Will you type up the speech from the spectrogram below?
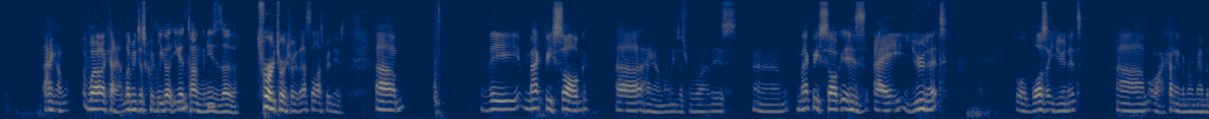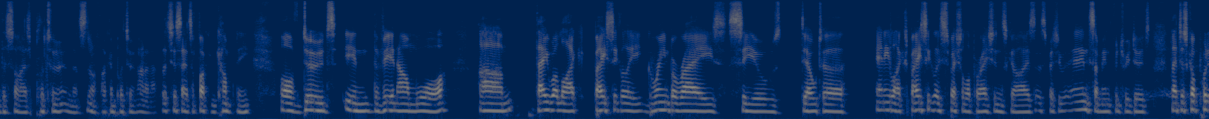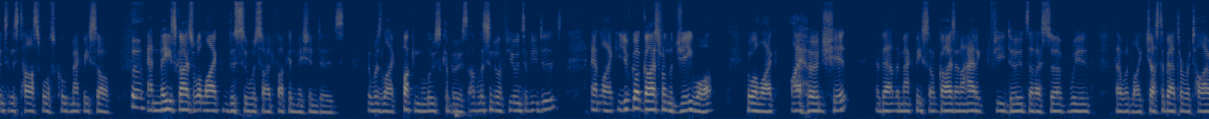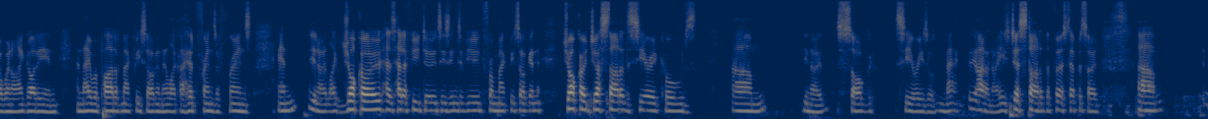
Hang on. Well, okay. Let me just quickly. You got you got time. The news is over. True, true, true. That's the last bit of news. Um, the MACV-SOG, uh, hang on, let me just write this. Um, MACV-SOG is a unit, or was a unit, um, or I can't even remember the size, platoon. It's not a fucking platoon. I don't know. Let's just say it's a fucking company of dudes in the Vietnam War. Um, they were like basically Green Berets, SEALs, Delta, any like basically special operations guys, especially and some infantry dudes that just got put into this task force called MACV-SOG, and these guys were like the suicide fucking mission dudes. It was like fucking loose caboose. I've listened to a few interview dudes, and like you've got guys from the GWOT who are like, I heard shit about the MACV-SOG guys, and I had a few dudes that I served with that were like just about to retire when I got in, and they were part of MACV-SOG, and they're like, I had friends of friends, and you know, like Jocko has had a few dudes he's interviewed from MACV-SOG, and Jocko just started a series called, um, you know, SOG series or Mac. I don't know. He's just started the first episode. Um,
